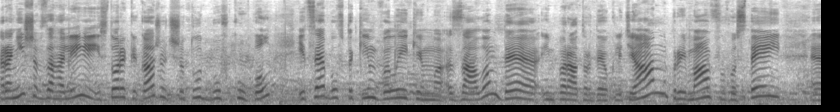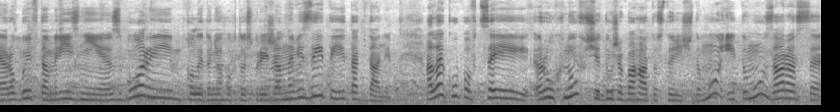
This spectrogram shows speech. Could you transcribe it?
Раніше, взагалі, історики кажуть, що тут був купол, і це був таким великим залом, де імператор Деоклітіан приймав гостей, е, робив там різні збори, коли до нього хтось приїжджав на візити і так далі. Але купол цей рухнув ще дуже багато сторіч тому, і тому зараз е,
